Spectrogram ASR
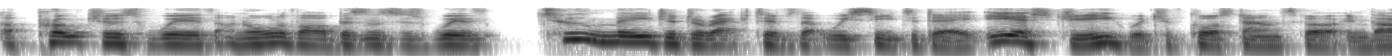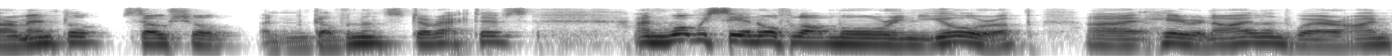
approach us with, and all of our businesses with two major directives that we see today ESG, which of course stands for environmental, social, and governance directives. And what we see an awful lot more in Europe, uh, here in Ireland, where I'm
